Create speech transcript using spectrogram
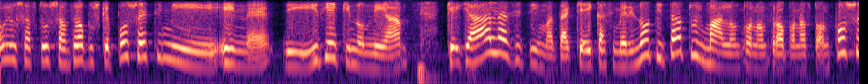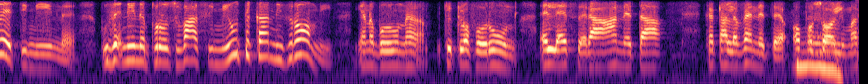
όλους αυτούς τους ανθρώπους και πόσο έτοιμη είναι η ίδια η κοινωνία και για άλλα ζητήματα και η καθημερινότητά τους μάλλον των ανθρώπων αυτών. Πόσο έτοιμοι είναι που δεν είναι προσβάσιμοι ούτε καν οι δρόμοι για να μπορούν να κυκλοφορούν ελεύθερα, άνετα Καταλαβαίνετε, όπως Ναι, ναι. όλοι μας.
